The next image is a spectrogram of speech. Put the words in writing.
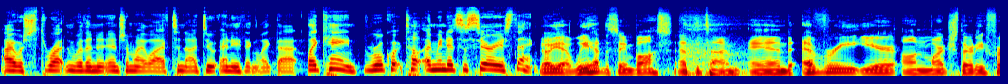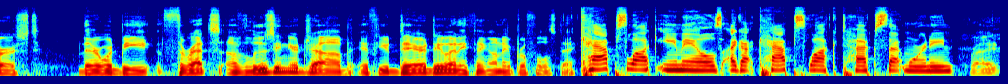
I was threatened within an inch of my life to not do anything like that. Like Kane, real quick, tell, I mean, it's a serious thing. Oh yeah, we had the same boss at the time, and every year on March 31st, there would be threats of losing your job if you dare do anything on April Fool's Day. Caps lock emails. I got caps lock texts that morning. Right.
